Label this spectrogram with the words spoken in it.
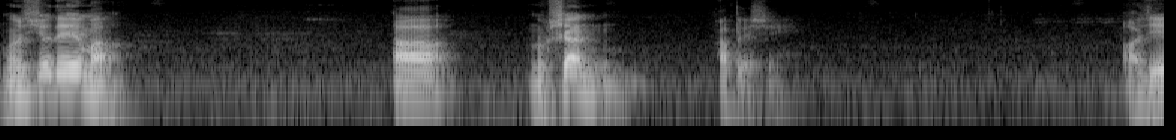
મનુષ્ય દેહમાં આ નુકસાન આપે છે. આજે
